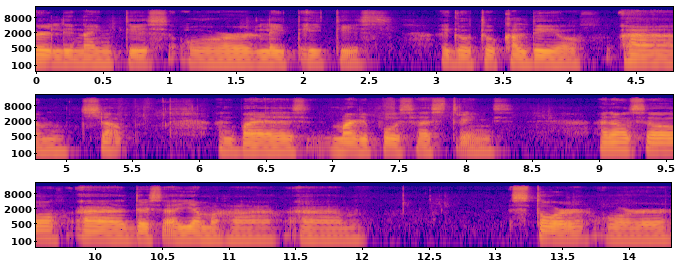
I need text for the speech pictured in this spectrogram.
early 90s or late 80s I go to Caldeo um, shop and buy Mariposa strings and also uh, there's a Yamaha um, store or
